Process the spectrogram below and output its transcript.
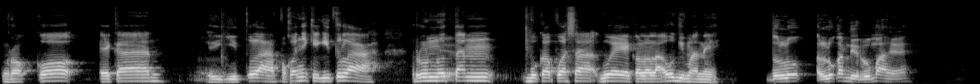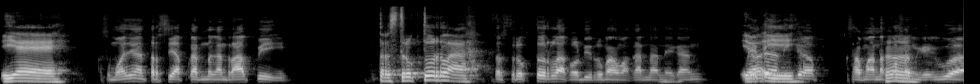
ngerokok, ya kan? Ya, gitulah, pokoknya kayak gitulah. Runutan buka puasa gue. Kalau lau gimana? Itu lu, lu kan di rumah ya. Iya, Semuanya tersiapkan dengan rapi. terstruktur lah. Terstruktur lah kalau di rumah makanan ya kan. Beda nih Yoi. Sama anak kosan kayak gua.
